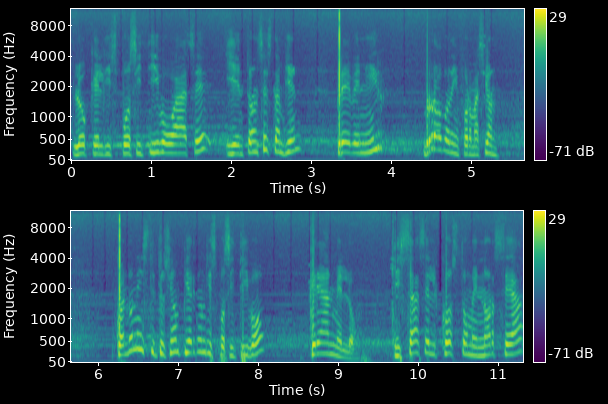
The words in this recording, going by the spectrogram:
lo que el dispositivo hace y entonces también prevenir robo de información. Cuando una institución pierde un dispositivo, créanmelo, quizás el costo menor sea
